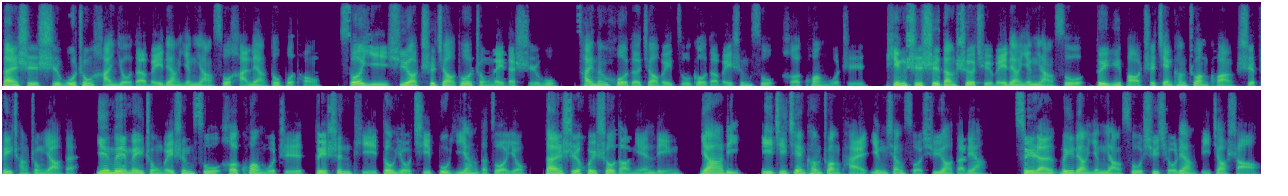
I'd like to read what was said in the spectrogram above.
但是食物中含有的微量营养素含量都不同，所以需要吃较多种类的食物，才能获得较为足够的维生素和矿物质。平时适当摄取微量营养素，对于保持健康状况是非常重要的。因为每种维生素和矿物质对身体都有其不一样的作用，但是会受到年龄、压力以及健康状态影响所需要的量。虽然微量营养素需求量比较少。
